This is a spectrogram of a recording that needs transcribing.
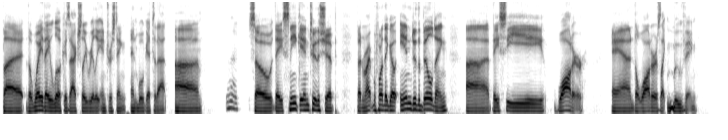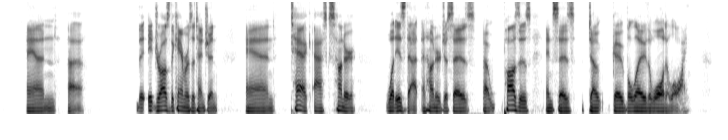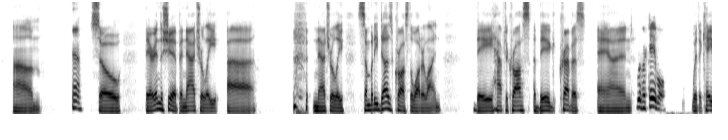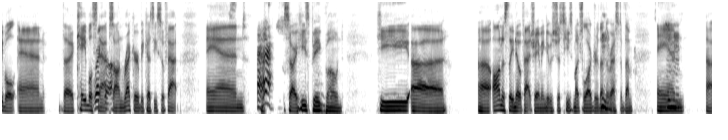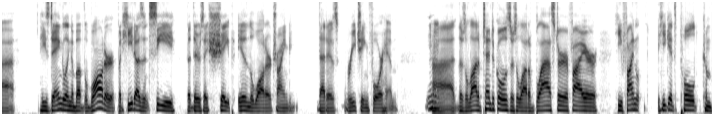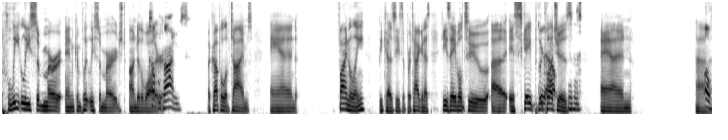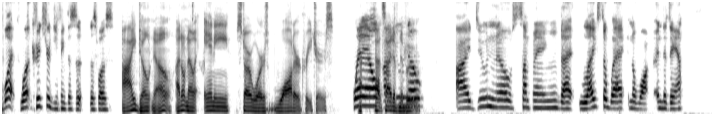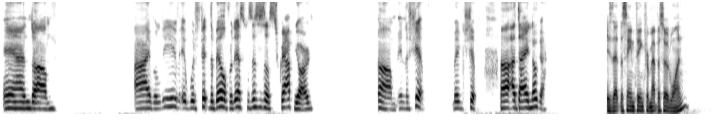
but the way they look is actually really interesting, and we'll get to that. Uh, Mhm. So they sneak into the ship, but right before they go into the building, uh, they see water, and the water is like moving, and the, it draws the camera's attention. And Tech asks Hunter, "What is that?" And Hunter just says, uh, pauses and says, "Don't go below the water line." Um, Huh. so they're in the ship, and naturally, uh, naturally, somebody does cross the water line. They have to cross a big crevice and With a cable. with a cable, and the cable snaps Wrecker. on Wrecker because he's so fat. And sorry, he's big boned. He uh uh honestly no fat shaming. It was just he's much larger than the rest of them. And uh he's dangling above the water, but he doesn't see that there's a shape in the water trying to that is reaching for him. Uh there's a lot of tentacles, there's a lot of blaster fire. He finally he gets pulled completely submerged and completely submerged under the water couple times. a couple of times and finally because he's the protagonist he's able to uh, escape the Get clutches Mhm. and Uh, of what? What creature do you think this is, this was? I don't know. I don't know any Star Wars water creatures. Well, outside I of Naboo. know- I do know something that likes the wet in the water in the damp, and um, I believe it would fit the bill for this because this is a scrapyard. Um, in the ship, big ship, uh, a Dianoga. Is that the same thing from episode one?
